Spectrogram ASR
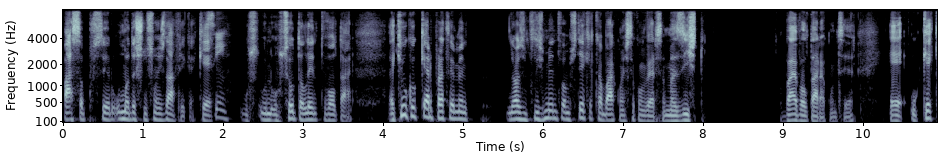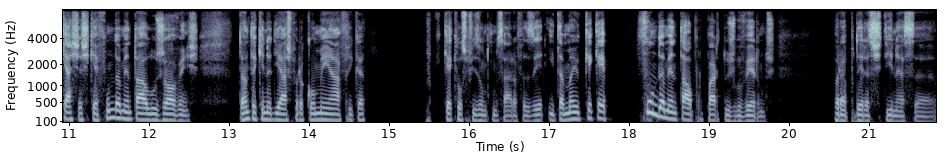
passa por ser uma das soluções da África, que é o, o- seu talento de voltar. Aquilo que eu quero praticamente, nós infelizmente vamos ter que acabar com esta conversa, mas isto vai voltar a acontecer, é o que é que achas que é fundamental os jovens, tanto aqui na diáspora como em África, porque o que é que eles precisam de começar a fazer e também o que é que é fundamental por parte dos governos para poder assistir nessa,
